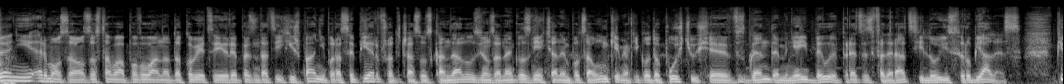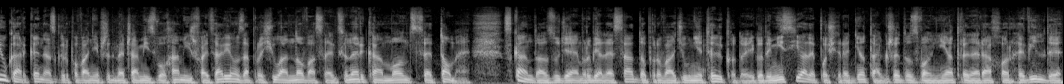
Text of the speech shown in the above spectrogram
Jenny Hermoso została powołana do kobiecej reprezentacji Hiszpanii po raz pierwszy od czasu skandalu związanego z niechcianym pocałunkiem, jakiego dopuścił się względem niej były prezes Federacji Luis Rubiales. Piłkarkę na zgrupowanie przed meczami z Włochami i Szwajcarią zaprosiła nowa selekcjonerka Montse Tome. Skandal z udziałem Rubialesa doprowadził nie tylko do jego dymisji, ale pośrednio także do zwolnienia trenera Jorge Wildy,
